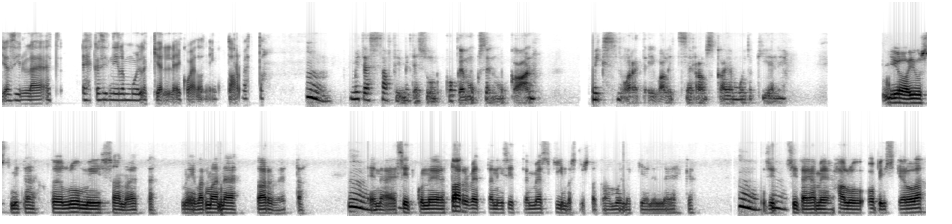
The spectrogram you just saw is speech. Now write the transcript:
ja silleen, että ehkä sitten niille muille kielille ei koeta niin kuin tarvetta. Mm. Mitäs Safi, miten sun kokemuksen mukaan? Miksi nuoret ei valitse ranskaa ja muita kieliä? Joo, just mitä toi Lumi sanoi, että me ei varmaan näe tarvetta mm. enää. Ja sitten kun ei ole tarvetta, niin sitten myös kiinnostustakaan muille kielille ehkä. Mm. Ja sit, mm. Sitä ja me halua opiskella.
